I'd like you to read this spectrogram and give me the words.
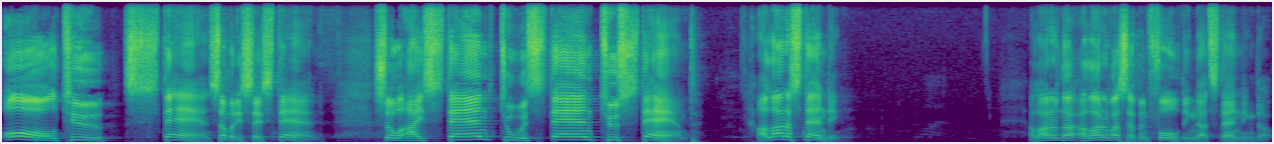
all to stand. Somebody say stand. So I stand to withstand to stand. A lot of standing. A lot of not, a lot of us have been folding, not standing though.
